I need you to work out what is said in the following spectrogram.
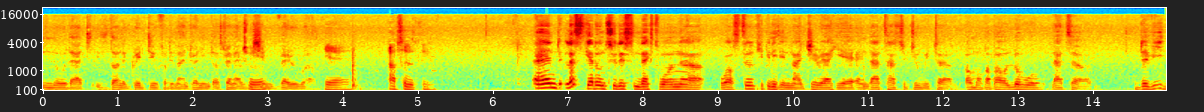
know that he's done a great deal for the Nigerian industry, and I True. wish him very well. Yeah, absolutely. And let's get on to this next one. Uh, well, still keeping it in Nigeria here, and that has to do with uh, Omo Baba Olowo. That's uh, David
